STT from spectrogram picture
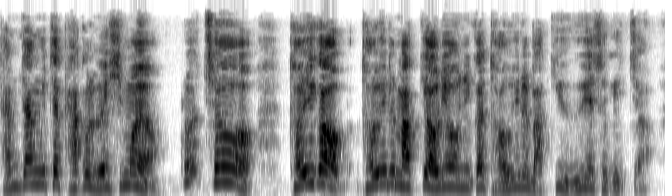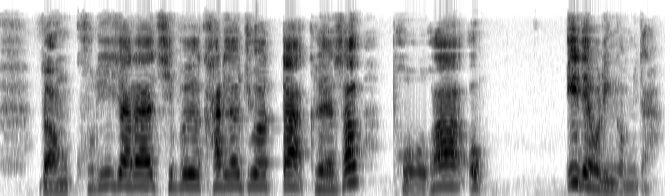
담장 밑에 박을 왜 심어요? 그렇죠. 더위가 더위를 막기 어려우니까 더위를 막기 위해서겠죠. 넝쿨이 자라 집을 가려주었다. 그래서 포화옥이 되어버린 겁니다.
